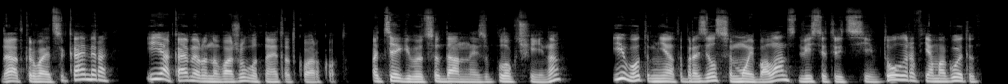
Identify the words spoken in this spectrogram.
да, открывается камера, и я камеру навожу вот на этот QR-код. Подтягиваются данные из блокчейна, и вот меня отобразился мой баланс 237 долларов. Я могу этот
